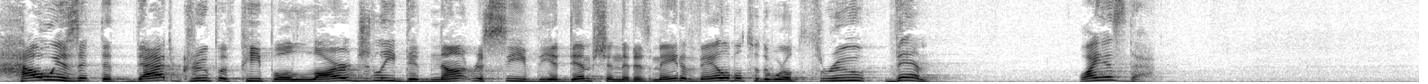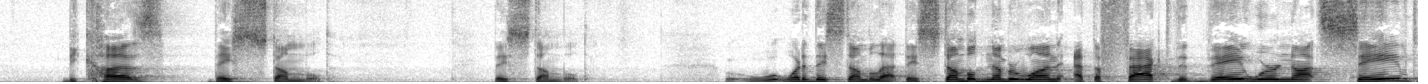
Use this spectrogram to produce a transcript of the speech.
how is it that that group of people largely did not receive the redemption that is made available to the world through them? Why is that? Because they stumbled. They stumbled. What did they stumble at? They stumbled, number one, at the fact that they were not saved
